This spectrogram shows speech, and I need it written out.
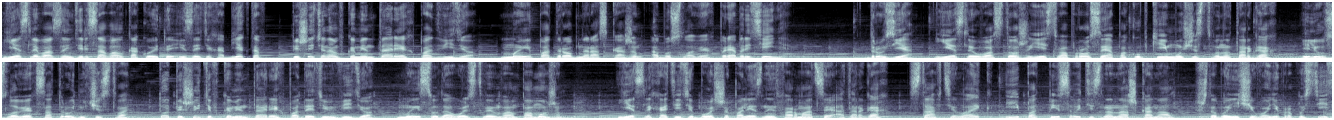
Если вас заинтересовал какой-то из этих объектов, пишите нам в комментариях под видео. Мы подробно расскажем об условиях приобретения. Друзья, если у вас тоже есть вопросы о покупке имущества на торгах или условиях сотрудничества, то пишите в комментариях под этим видео. Мы с удовольствием вам поможем. Если хотите больше полезной информации о торгах, ставьте лайк и подписывайтесь на наш канал, чтобы ничего не пропустить.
